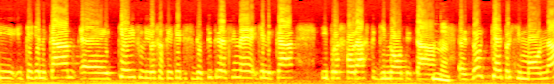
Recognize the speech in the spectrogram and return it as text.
η- και γενικά ε, και η φιλοσοφία και της ιδιοκτήτριας είναι γενικά η προσφορά στην κοινότητα Ναι. εδώ και το χειμωνα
